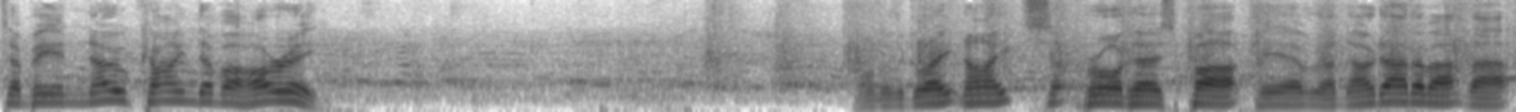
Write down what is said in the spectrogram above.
to be in no kind of a hurry. One of the great nights at Broadhurst Park here, no doubt about that.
